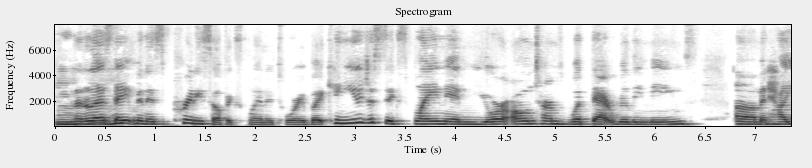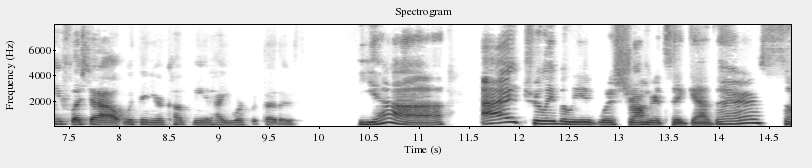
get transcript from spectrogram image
Now, that statement is pretty self-explanatory, but can you just explain in your own terms what that really means, um, and how you flesh that out within your company and how you work with others? Yeah. I truly believe we're stronger together. So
